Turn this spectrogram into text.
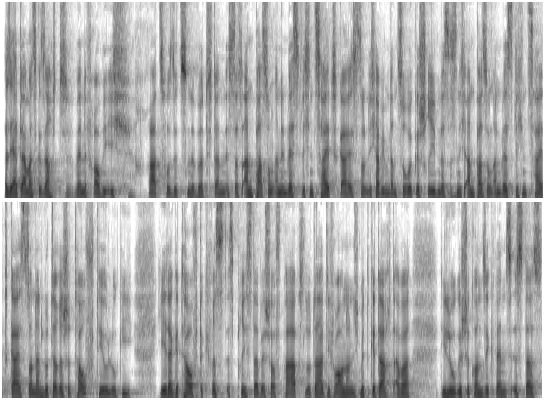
Also er hat damals gesagt, wenn eine Frau wie ich Ratsvorsitzende wird, dann ist das Anpassung an den westlichen Zeitgeist. Und ich habe ihm dann zurückgeschrieben, das ist nicht Anpassung an westlichen Zeitgeist, sondern lutherische Tauftheologie. Jeder getaufte Christ ist Priester, Bischof, Papst. Luther hat die Frau noch nicht mitgedacht, aber die logische Konsequenz ist das.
